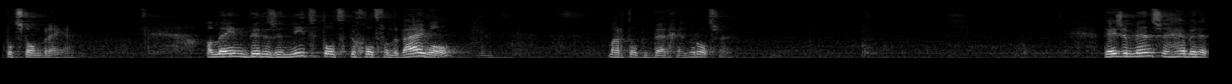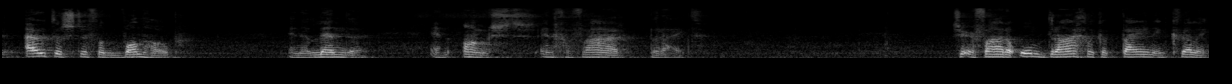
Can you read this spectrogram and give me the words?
tot stand brengen. Alleen bidden ze niet tot de God van de Bijbel, maar tot de bergen en de rotsen. Deze mensen hebben het uiterste van wanhoop en ellende en angst en gevaar bereikt. Ze ervaren ondraaglijke pijn en kwelling.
